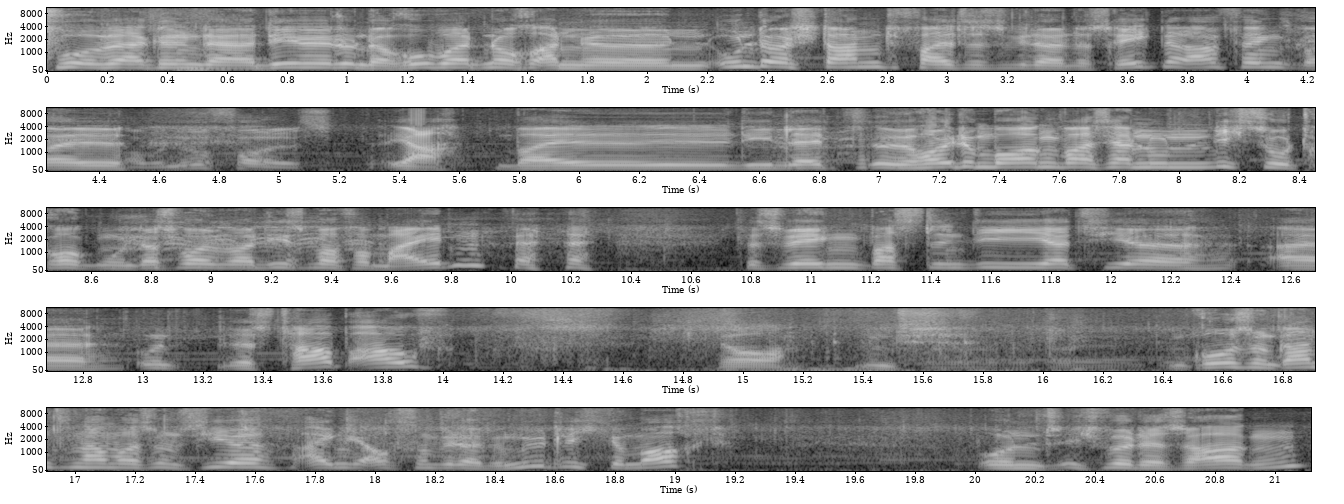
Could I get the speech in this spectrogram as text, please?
fuhrwerkeln der David und der Robert noch an den Unterstand, falls es wieder das Regnen anfängt, weil... Aber nur voll. Ja, weil die Let äh, heute Morgen war es ja nun nicht so trocken und das wollen wir diesmal vermeiden. Deswegen basteln die jetzt hier äh, das Tarp auf. Ja, und im Großen und Ganzen haben wir es uns hier eigentlich auch schon wieder gemütlich gemacht. Und ich würde sagen,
